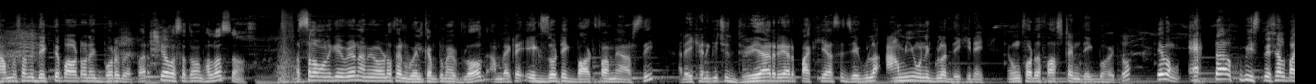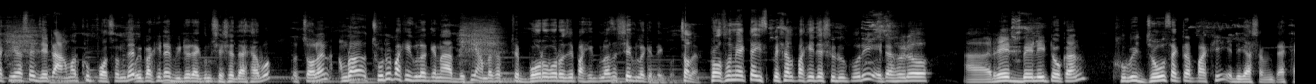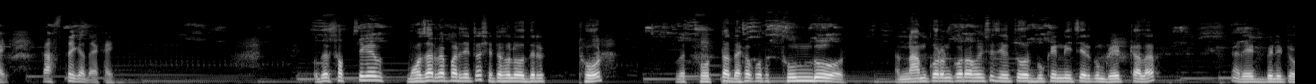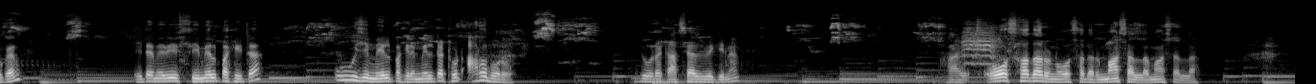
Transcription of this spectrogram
সামনাসামনি দেখতে পাওয়াটা অনেক বড় ব্যাপার। কি অবস্থা? তোমার ভালো আছো? আসসালামু আলাইকুম এভরিওয়ান আমি Arnab and welcome to my blog আমরা একটা এক্সোটিক বার্ড ফার্মে আসছি আর এখানে কিছু রেয়ার রেয়ার পাখি আছে যেগুলো আমি অনেকগুলো দেখি নাই এবং ফর দ্য ফার্স্ট টাইম দেখব হয়তো। এবং একটা খুব স্পেশাল পাখি আছে যেটা আমার খুব পছন্দের ওই পাখিটা ভিডিওর একদম শেষে দেখাবো। তো চলেন আমরা ছোট পাখিগুলোকে না দেখি আমরা সবচেয়ে বড় বড় যে পাখিগুলো আছে সেগুলোকে দেখব। চলেন প্রথমে একটা স্পেশাল পাখি দিয়ে শুরু করি এটা হলো রেড বেলি টোকান খুবই জোস একটা পাখি এদিকে আসে আমি দেখাই কাছ থেকে দেখাই। ওদের সবথেকে মজার ব্যাপার যেটা, সেটা হলো ওদের ঠোঁট। ওদের ঠোঁটটা দেখো কত সুন্দর। আর নামকরণ করা হয়েছে, যেহেতু ওর বুকের নিচে এরকম রেড কালার, রেড বেলি টোকান। এটা মেবি ফিমেল পাখিটা। ওই যে মেল পাখিটা মেলটা ঠোঁট আরও বড়। যে ওরা কাছে আসবে কি না ভাই, অসাধারণ অসাধারণ। মাশাল্লাহ মাশাল্লাহ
